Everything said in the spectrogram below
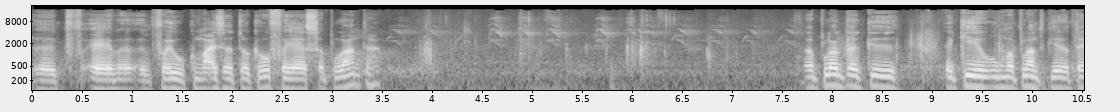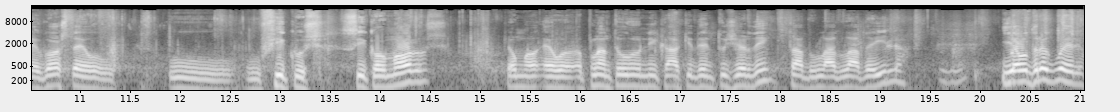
uh, que é, foi o que mais atacou, foi essa planta. A planta que, aqui uma planta que eu até gosto é o, o, o Ficus sicomoros, que é, uma, é a planta única aqui dentro do jardim, que está do lado lá da ilha, uhum. e é o dragoeiro,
